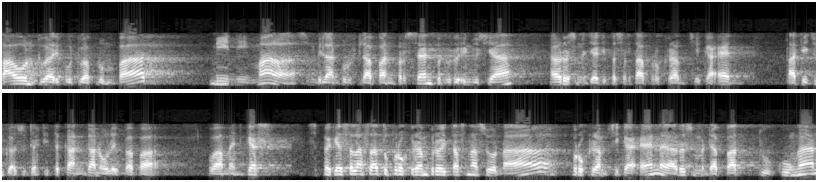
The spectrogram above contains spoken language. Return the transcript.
tahun 2024 minimal 98 persen penduduk Indonesia harus menjadi peserta program JKN. Tadi juga sudah ditekankan oleh Bapak Wamenkes. Sebagai salah satu program prioritas nasional, program JKN harus mendapat dukungan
